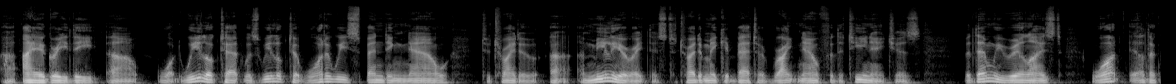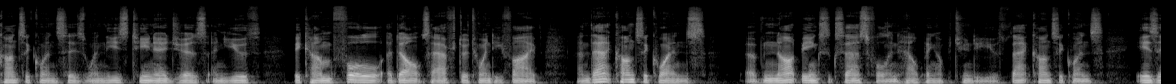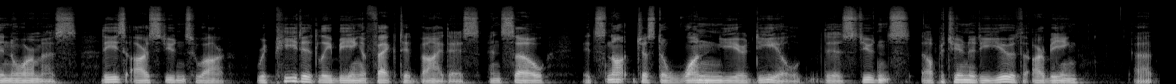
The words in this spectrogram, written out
Uh, I agree. The uh, what we looked at was we looked at what are we spending now to try to uh, ameliorate this, to try to make it better right now for the teenagers. But then we realized what are the consequences when these teenagers and youth become full adults after 25? And that consequence of not being successful in helping opportunity youth, that consequence is enormous. These are students who are repeatedly being affected by this. And so it's not just a one year deal. The students, opportunity youth, are being uh,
